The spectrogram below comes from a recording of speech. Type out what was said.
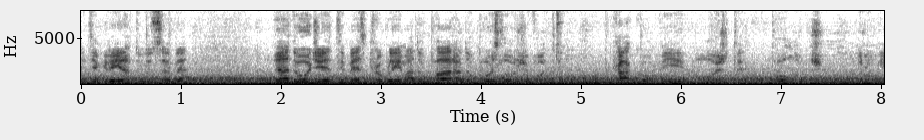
integrirati u sebe da dođete bez problema do para, do posla u životu. Kako vi možete pomoći drugima?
